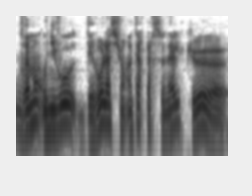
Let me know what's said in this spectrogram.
vraiment au niveau des relations interpersonnelles que,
